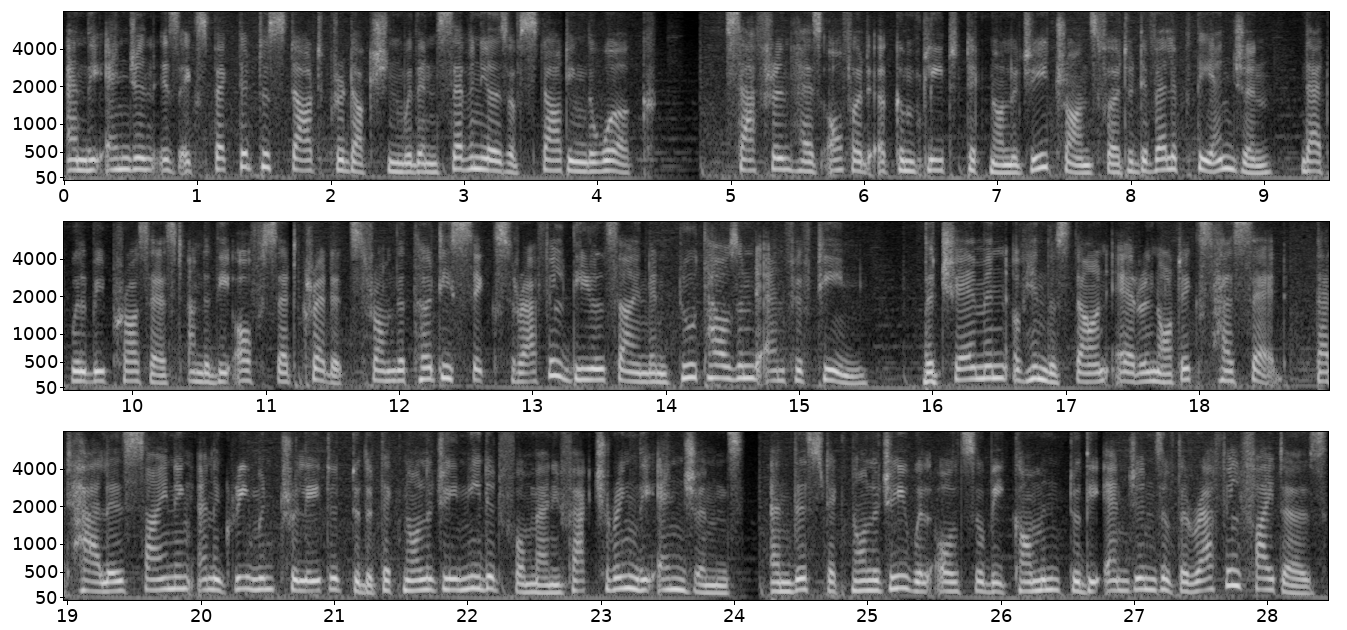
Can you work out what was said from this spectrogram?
and the engine is expected to start production within 7 years of starting the work. Safran has offered a complete technology transfer to develop the engine that will be processed under the offset credits from the 36 Rafale deal signed in 2015. The chairman of Hindustan Aeronautics has said that HAL is signing an agreement related to the technology needed for manufacturing the engines, and this technology will also be common to the engines of the Rafale fighters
